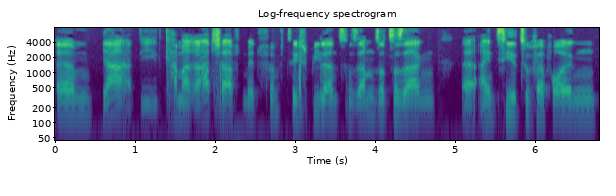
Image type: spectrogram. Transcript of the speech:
Ähm, ja, die Kameradschaft mit 50 Spielern zusammen sozusagen äh, ein Ziel zu verfolgen.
